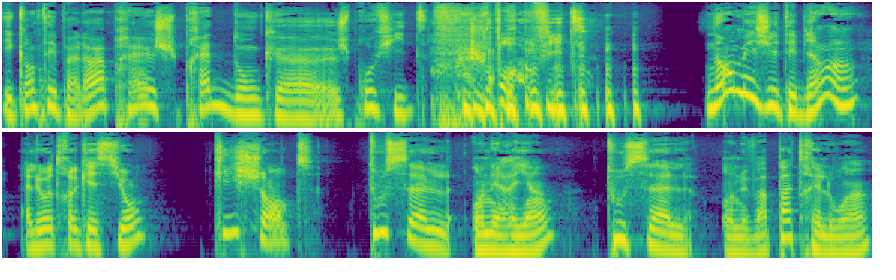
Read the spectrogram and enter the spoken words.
Et quand t'es pas là, après, je suis prête, donc euh, je profite. Je profite. Non, mais j'étais bien. Hein. Allez, autre question. Qui chante Tout seul, on n'est rien. Tout seul, on ne va pas très loin.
